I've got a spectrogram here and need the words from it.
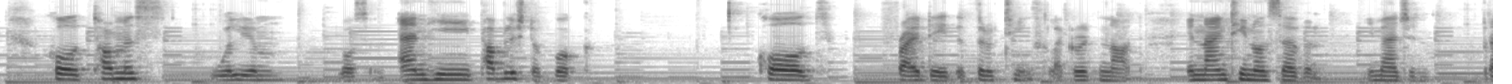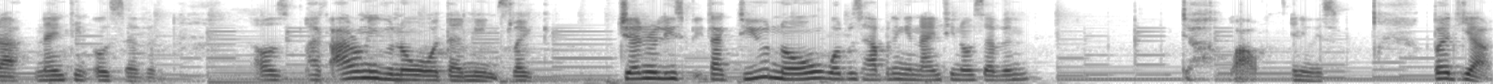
called Thomas William Lawson, and he published a book called Friday the 13th, like written out in 1907. Imagine, bruh, 1907. I was like, I don't even know what that means. Like, generally speaking, like, do you know what was happening in 1907? Wow. Anyways, but yeah,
